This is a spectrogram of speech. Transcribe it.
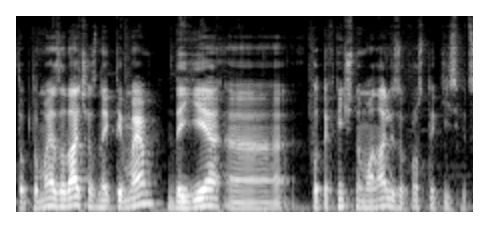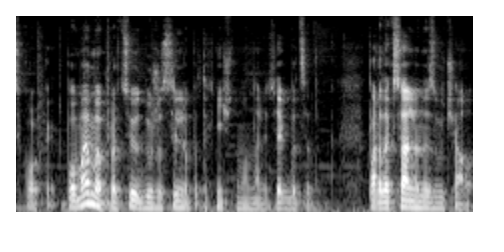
Тобто моя задача знайти мем, де є е, по технічному аналізу просто якісь відскоки. По меми працюю дуже сильно по технічному аналізу, як би це так парадоксально не звучало.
